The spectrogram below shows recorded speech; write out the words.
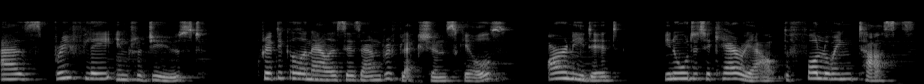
As briefly introduced, critical analysis and reflection skills are needed in order to carry out the following tasks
